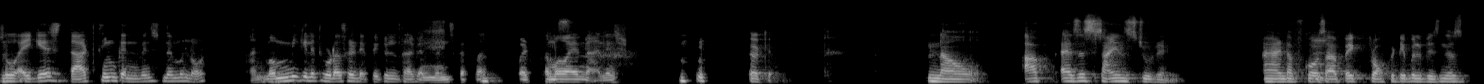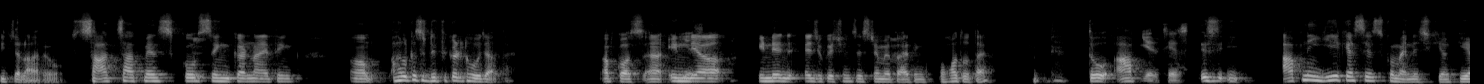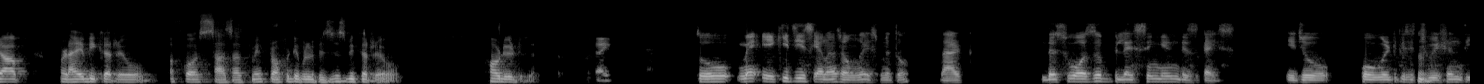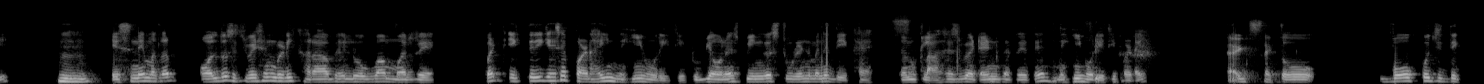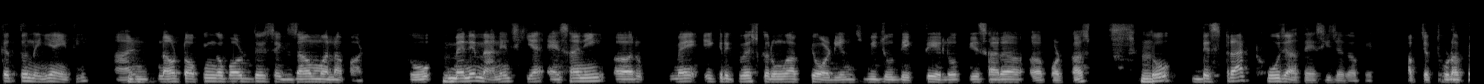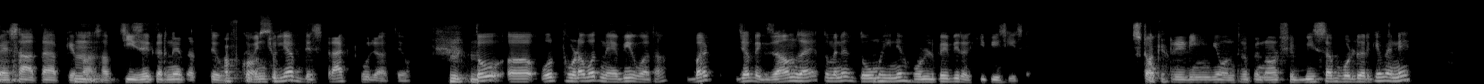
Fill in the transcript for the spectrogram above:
so mm-hmm. i guess that thing convinced them a lot and mummy के लिए थोड़ा सा difficult था कन्विंस करना but somehow I managed okay now आप as a science student and of course आप एक profitable business भी चला रहे हो। साथ साथ में इसको सिंक hmm. करना आई थिंक हल्का से डिफ़िकल्ट हो जाता है। Of course India Indian education system में तो आई थिंक बहुत होता है। तो आप yes, yes. इस आपने ये कैसे इसको मैनेज किया कि आप पढ़ाई भी कर रहे हो? ऑफ़ कोर्स साथ साथ में प्रॉफिटेबल बिज़नेस भी कर रहे हो। How do you do that right तो मैं एक ही चीज़ कहना चाहूँगा इसमें तो that this was a blessing in disguise ये जो कोविड की सिचुएशन थी। हम्म। इसने मतलब ऑल दो सिचुएशन बड़ी खराब है लोग वहाँ मर रहे बट एक तरीके से पढ़ाई नहीं हो रही थी। To be honest being a student मैंने देखा है जब हम क्लासेस भी अटेंड कर रहे थे नहीं हो रही थी पढ़ाई। एग्जैक्ट तो वो कुछ दिक्कत तो नहीं आई थी। And now talking about this exam वाला पार्ट तो हम्म। मैंने मैनेज किया ऐसा नहीं और मैं एक रिक्वेस्ट करूँगा आपके ऑडियंस भी जो देखते हैं लोग ये सारा पॉडकास्ट हम्म। तो डिस्ट्रैक्ट हो जाते हैं इसी जगह पे। अब जब थोड़ा पैसा आता है आपके पास हम्म। आप चीज़ें करने लगते हो इवेंचुअली आप डिस्ट्रैक्ट हो जाते हो। हम्म, तो वो थोड़ा बहुत मैं भी हुआ था बट जब एग्ज़ाम्स आए तो मैंने दो महीने होल्ड पे भी रखी थी चीज़ें। स्टॉक ट्रेडिंग भी ऑन्टरप्रिनोरशिप भी सब होल्ड करके मैंने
